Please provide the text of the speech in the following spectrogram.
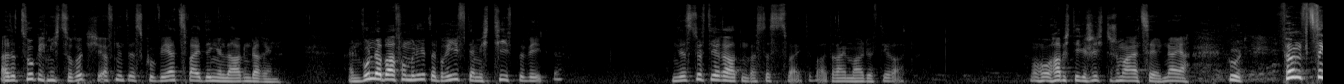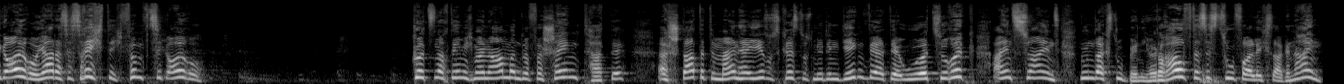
Also zog ich mich zurück, ich öffnete das Kuvert, zwei Dinge lagen darin. Ein wunderbar formulierter Brief, der mich tief bewegte. Und jetzt dürft ihr raten, was das zweite war. Dreimal dürft ihr raten. Oh, habe ich die Geschichte schon mal erzählt? Naja, gut. 50 Euro, ja, das ist richtig, 50 Euro. Kurz nachdem ich meine Armbanduhr verschenkt hatte, erstattete mein Herr Jesus Christus mir den Gegenwert der Uhr zurück, eins zu eins. Nun sagst du, Benny, hör doch auf, das ist Zufall. Ich sage, nein,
